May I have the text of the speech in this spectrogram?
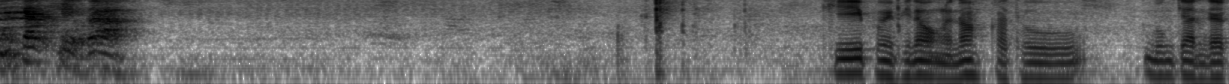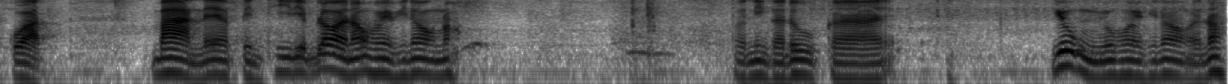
มันกัดเขียวได้คลิปพ่อแม่พี่น้องเลยเนาะกระทูลุงจันทร์ก็กวาดบ้านได้เป็นที่เรียบร้อยเนาะพ่อแม่พี่น้องเนาะตอนนี้กระดูกก็ยุ่งอยู่พ่อแม่พี่น้องเลยเนาะ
